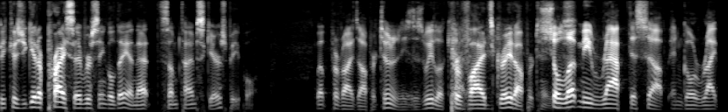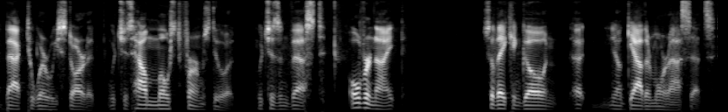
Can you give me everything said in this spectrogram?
because you get a price every single day, and that sometimes scares people. But provides opportunities as we look at it. Provides great opportunities. So let me wrap this up and go right back to where we started, which is how most firms do it, which is invest overnight so they can go and uh, you know gather more assets.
